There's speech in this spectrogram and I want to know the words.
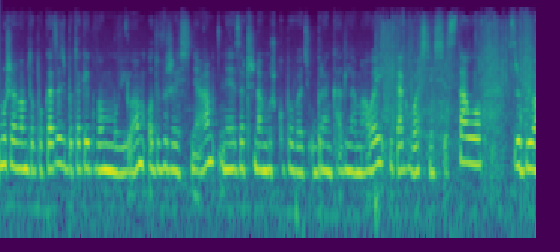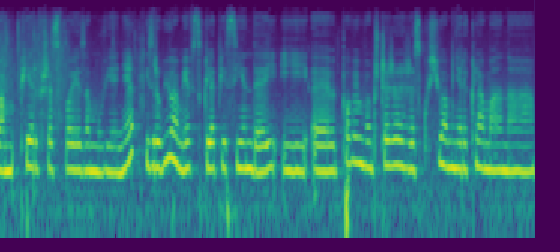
Muszę Wam to pokazać, bo tak jak Wam mówiłam, od września e, zaczynam już kupować ubranka dla małej i tak właśnie się stało. Zrobiłam pierwsze swoje zamówienie i zrobiłam je w sklepie C&A i e, powiem Wam szczerze, że skusiła mnie reklama na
